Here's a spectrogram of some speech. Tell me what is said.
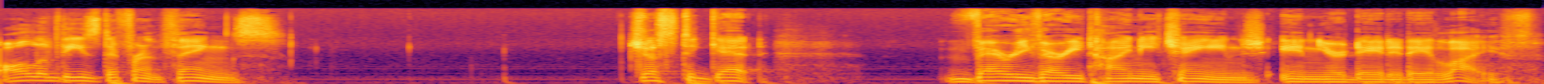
all of these different things just to get very, very tiny change in your day to day life.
